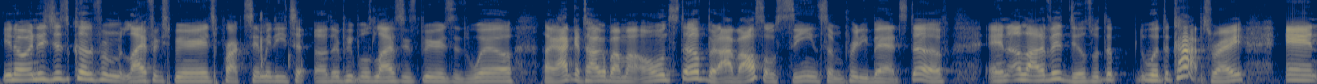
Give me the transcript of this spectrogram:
You know?" And it just comes from life experience, proximity to other people's life experience as well. Like, I can talk about my own stuff, but I've also seen some pretty bad stuff, and a lot of it deals with the with the cops, right? And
